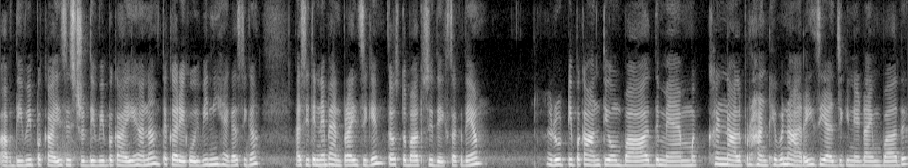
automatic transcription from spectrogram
ਆਪਦੀ ਵੀ ਪਕਾਈ ਸਿਸਟਰ ਦੀ ਵੀ ਪਕਾਈ ਹੈ ਨਾ ਤੇ ਘਰੇ ਕੋਈ ਵੀ ਨਹੀਂ ਹੈਗਾ ਸੀਗਾ। ਅਸੀਂ ਤਿੰਨੇ ਭੈਣ ਭਰਾ ਸੀਗੇ, ਤਾਂ ਉਸ ਤੋਂ ਬਾਅਦ ਤੁਸੀਂ ਦੇਖ ਸਕਦੇ ਆ। ਰੋਟੀ ਪਕਾਉਣ ਤੋਂ ਬਾਅਦ ਮੈਂ ਮੱਖਣ ਨਾਲ ਪਰਾਂਠੇ ਬਣਾ ਰਹੀ ਸੀ ਅੱਜ ਕਿੰਨੇ ਟਾਈਮ ਬਾਅਦ।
